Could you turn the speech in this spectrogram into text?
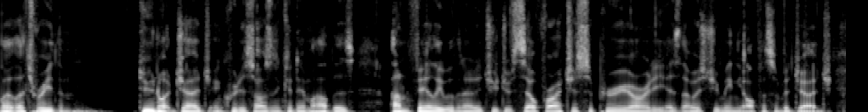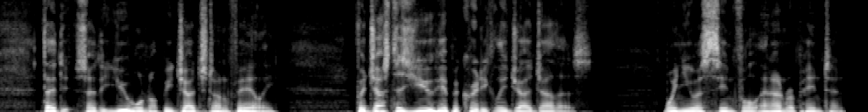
Let, us read them. Do not judge and criticize and condemn others unfairly with an attitude of self righteous superiority as though assuming the office of a judge, so that you will not be judged unfairly. For just as you hypocritically judge others when you are sinful and unrepentant,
